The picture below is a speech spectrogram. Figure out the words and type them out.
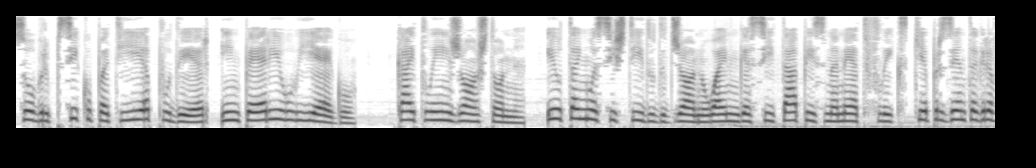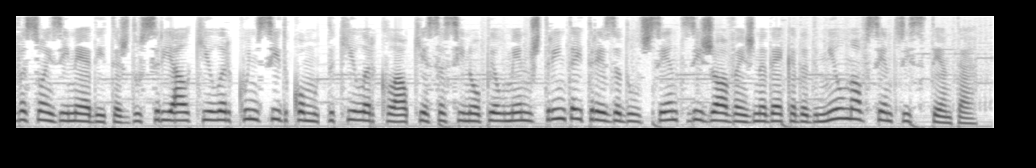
Sobre psicopatia, poder, império e ego. Caitlin Johnston. Eu tenho assistido de John Wayne Gacy Tapis na Netflix, que apresenta gravações inéditas do serial killer conhecido como The Killer Claw, que assassinou pelo menos 33 adolescentes e jovens na década de 1970.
